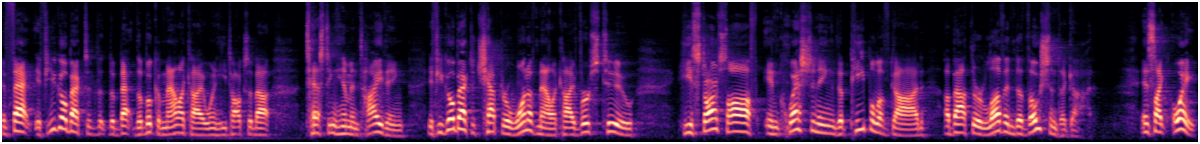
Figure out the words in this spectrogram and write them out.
In fact, if you go back to the, the, the, book of Malachi when he talks about testing him in tithing, if you go back to chapter 1 of Malachi, verse 2, he starts off in questioning the people of God about their love and devotion to God. It's like, wait,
